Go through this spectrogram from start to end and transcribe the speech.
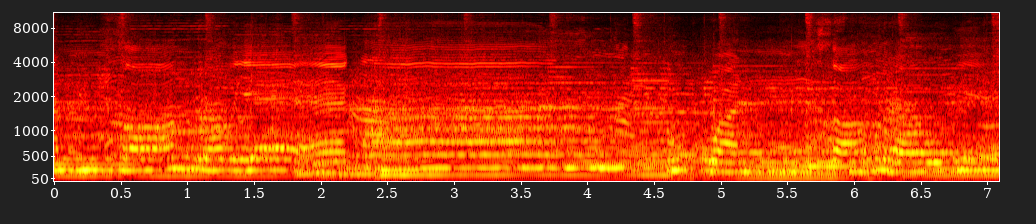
ันสองเราแยกทางทุกวันสองเราเวียน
